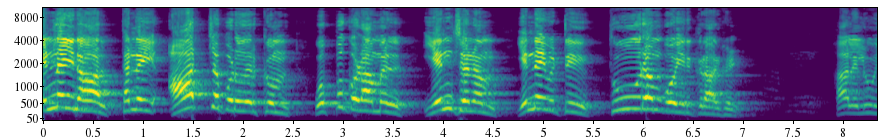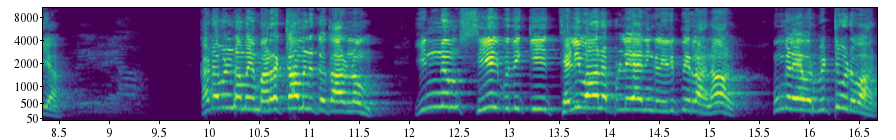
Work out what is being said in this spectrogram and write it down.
எண்ணெயினால் தன்னை ஆற்றப்படுவதற்கும் ஒப்பு கொடாமல் என் ஜனம் என்னை விட்டு தூரம் போயிருக்கிறார்கள். ஹalleluya கடவுள் நம்மை மறக்காமல் இருக்க காரணம் இன்னும் சீல் பிதுக்கி தெளிவான பிள்ளையா நீங்கள் இருப்பீர்களானால் உங்களை அவர் விட்டு விடுவார்.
